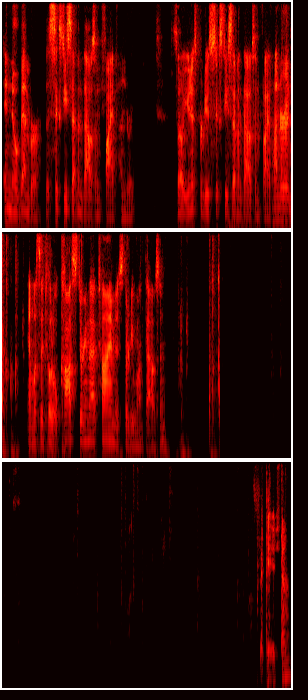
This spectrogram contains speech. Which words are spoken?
in November, the 67,500. So units produced 67,500. And what's the total cost during that time is 31,000. Classification.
